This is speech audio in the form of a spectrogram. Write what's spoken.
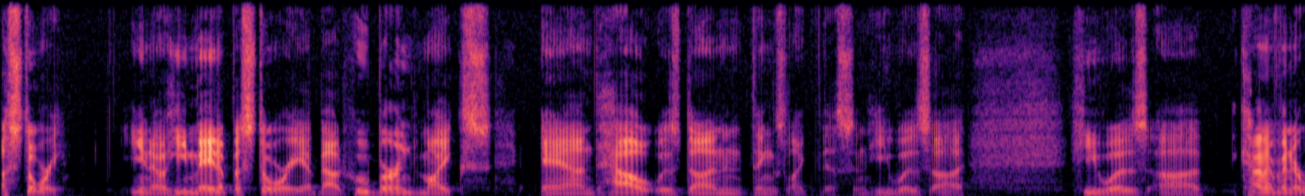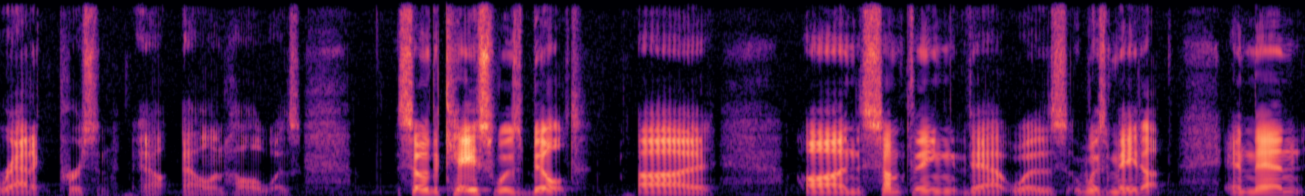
a story. You know, he made up a story about who burned Mike's and how it was done and things like this. And he was uh, he was uh, kind of an erratic person. Al- Alan Hall was so the case was built uh, on something that was was made up, and then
